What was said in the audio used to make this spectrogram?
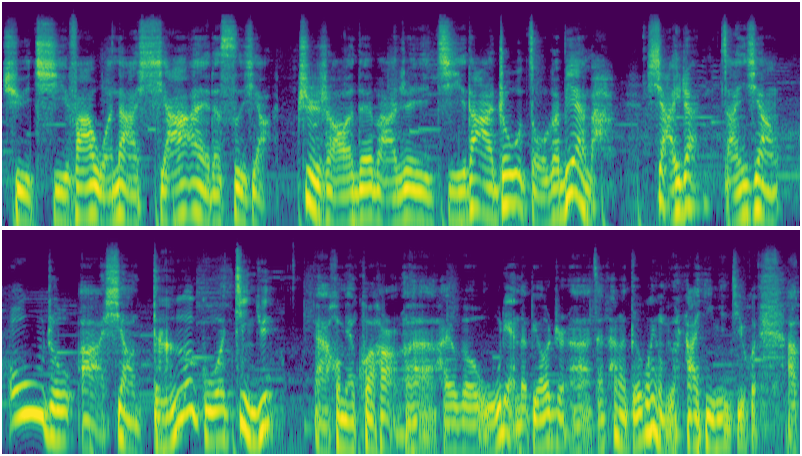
去启发我那狭隘的思想，至少得把这几大洲走个遍吧。下一站，咱向。欧洲啊，向德国进军啊，后面括号啊，还有个捂脸的标志啊，咱看看德国有没有啥移民机会啊？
